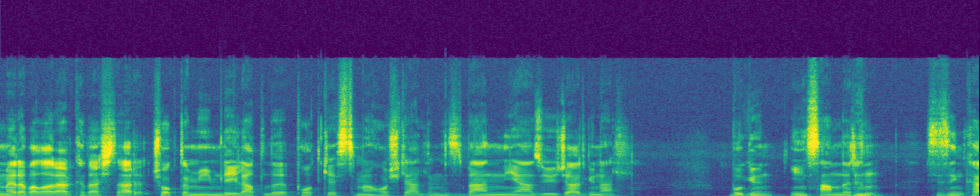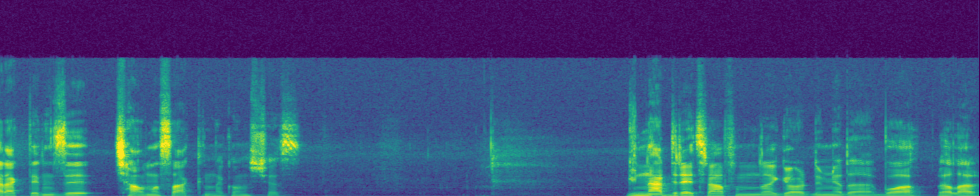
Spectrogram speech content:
merhabalar arkadaşlar. Çok da mühim değil adlı podcast'ime hoş geldiniz. Ben Niyazi Yücel Günel. Bugün insanların sizin karakterinizi çalması hakkında konuşacağız. Günlerdir etrafımda gördüğüm ya da bu aralar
